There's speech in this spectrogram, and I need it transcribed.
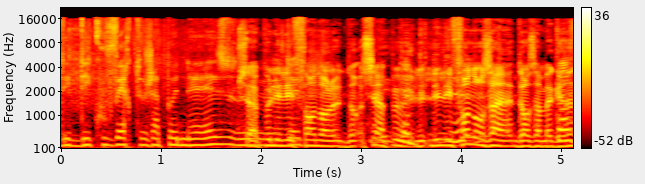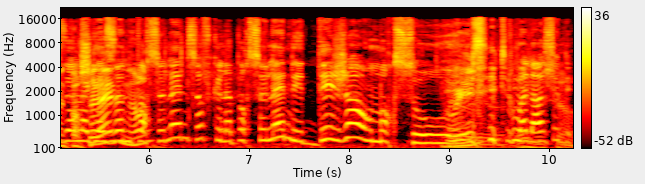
des découvertes japonaises. C'est un peu l'éléphant dans le. dans- C'est un peu l'éléphant dans un dans un magasin dans de porcelaine, magasin de non porcelaine, sauf que la porcelaine est déjà en morceaux. Oui, c'est- voilà, c'est des,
